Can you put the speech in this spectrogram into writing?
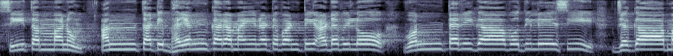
సీతమ్మను అంతటి భయంకరమైనటువంటి అడవిలో ఒంటరిగా వదిలేసి జగామ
